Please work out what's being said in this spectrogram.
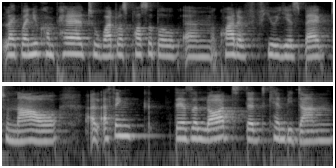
like when you compare to what was possible um, quite a few years back to now, I, I, think there's a lot that can be done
